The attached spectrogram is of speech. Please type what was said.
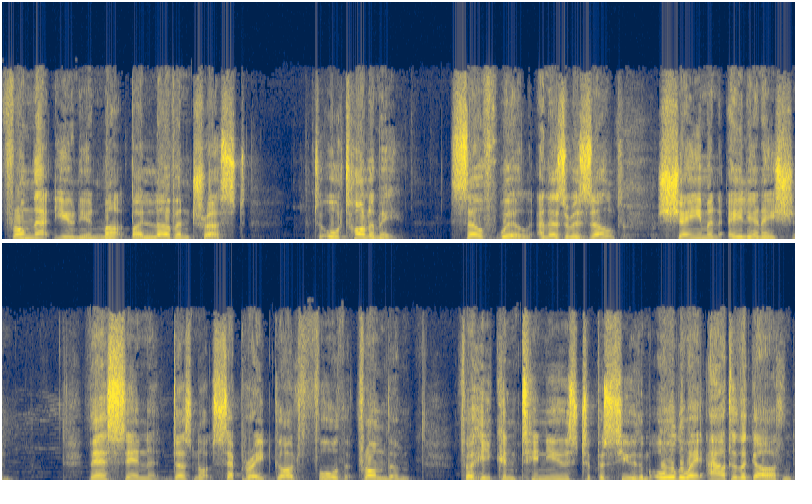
from that union marked by love and trust to autonomy, self will, and as a result, shame and alienation. Their sin does not separate God the, from them, for he continues to pursue them all the way out of the garden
